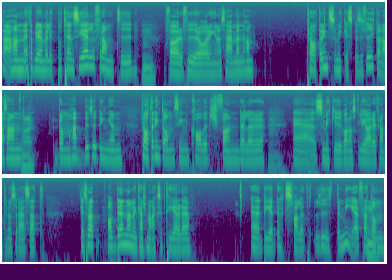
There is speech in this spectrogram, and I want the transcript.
här, han etablerade en väldigt potentiell framtid Mm. för fyraåringen och så här, men han pratar inte så mycket specifikt om det. Alltså han, Nej. de hade typ ingen, pratade inte om sin college fund eller Mm. eh, så mycket i vad de skulle göra i framtiden och sådär. Så att jag tror att av den anledningen kanske man accepterade eh, det dödsfallet lite mer. För att Mm. de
